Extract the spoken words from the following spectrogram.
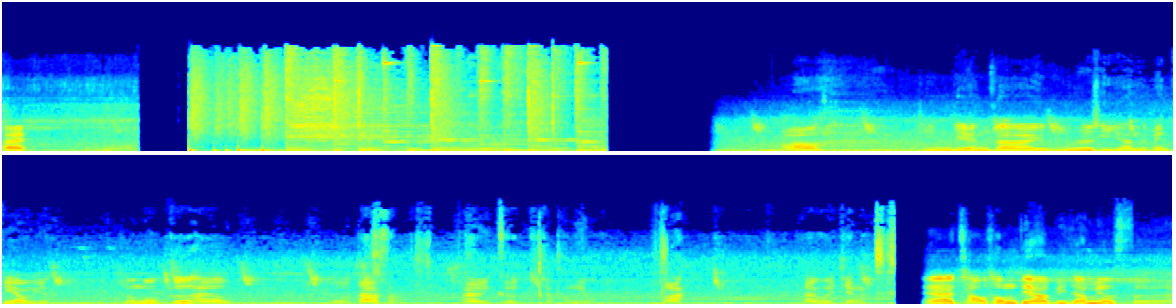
哎。Hello，今天在乌日堤岸这边钓鱼啊，跟我哥还有我大嫂，还有一个小朋友。好啦，待会见了。现在草冲钓比较没有蛇。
